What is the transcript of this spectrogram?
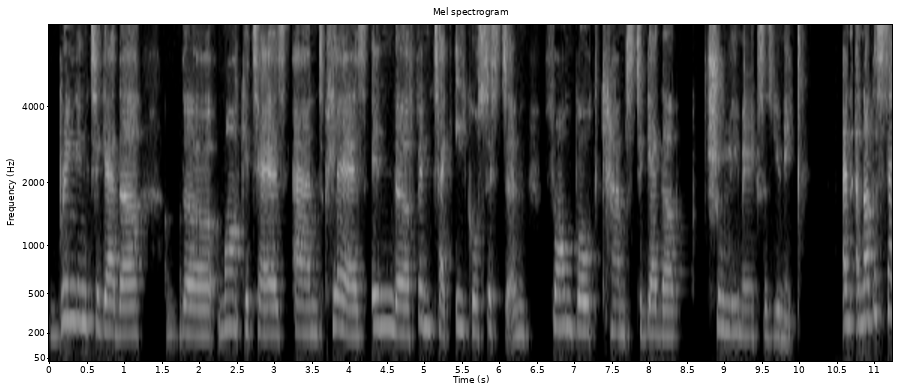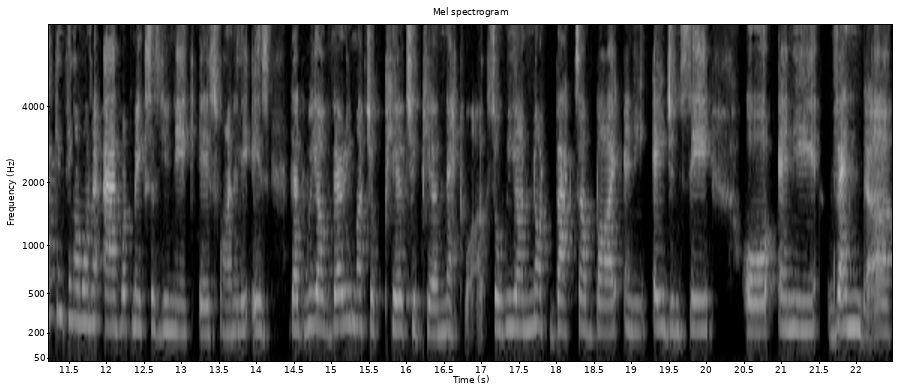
bringing together the marketers and players in the fintech ecosystem from both camps together truly makes us unique. And another second thing i want to add what makes us unique is finally is that we are very much a peer-to-peer network. So we are not backed up by any agency or any vendor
